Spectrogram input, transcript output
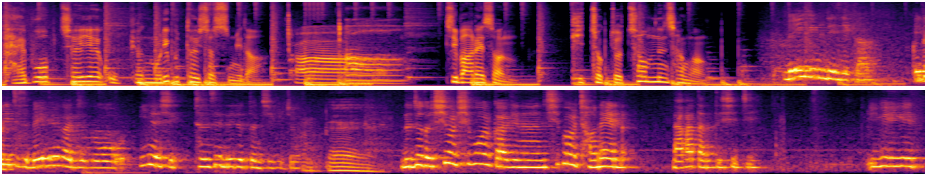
대부업체의 우편물이 붙어 있었습니다. 아. 아, 집 안에선 기척조차 없는 상황. 매일 힘드니까 에이전트에서 매일 해가지고 2년씩 전세 내줬던 집이죠. 음. 늦어도 10월 15일까지는 15일 전에 나갔다는 뜻이지. 이게 이게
